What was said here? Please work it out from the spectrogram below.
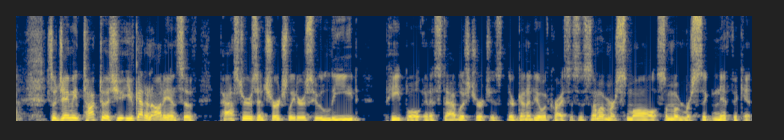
so, Jamie, talk to us. You, you've got an audience of pastors and church leaders who lead people in established churches. They're going to deal with crises. Some of them are small, some of them are significant.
